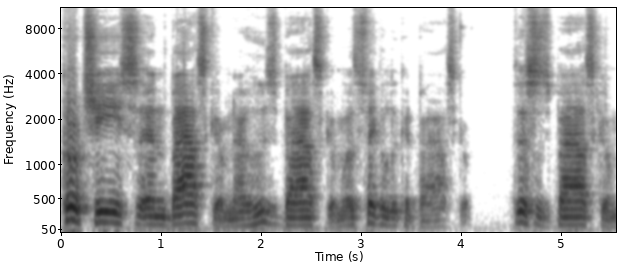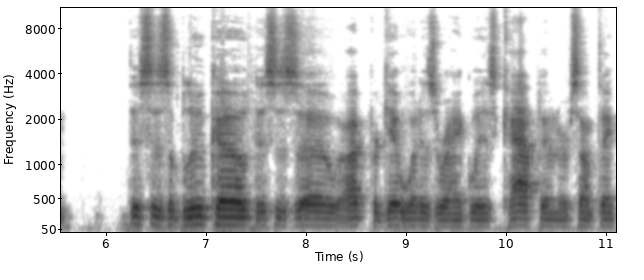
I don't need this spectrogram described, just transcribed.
Cochise and Bascom. Now, who's Bascom? Let's take a look at Bascom. This is Bascom. This is a blue coat. This is, uh, I forget what his rank was, captain or something.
